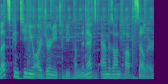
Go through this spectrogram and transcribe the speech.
Let's continue our journey to become the next Amazon top seller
